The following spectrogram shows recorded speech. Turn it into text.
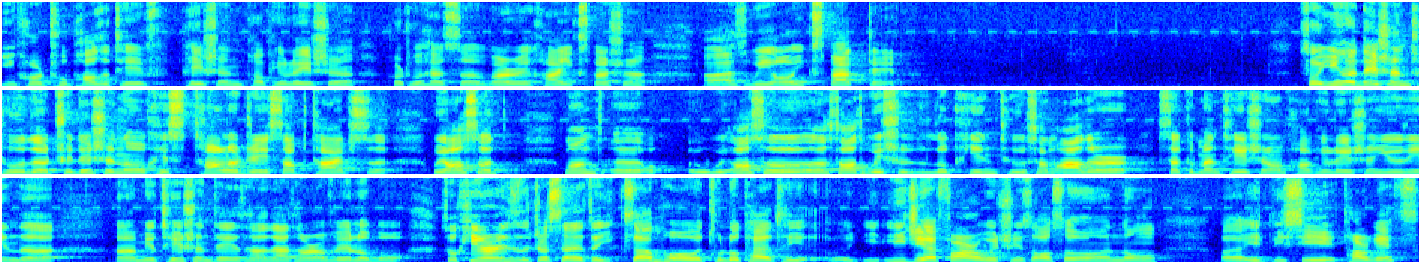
in HER2 positive patient population, HER2 has a very high expression, as we all expected. So in addition to the traditional histology subtypes, we also want, uh, we also uh, thought we should look into some other segmentation of population using the uh, mutation data that are available. So here is just as an example to look at the, uh, EGFR, which is also a known uh, ADC targets.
